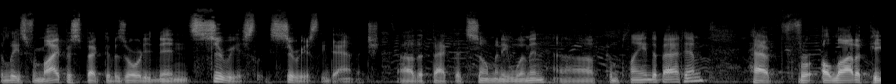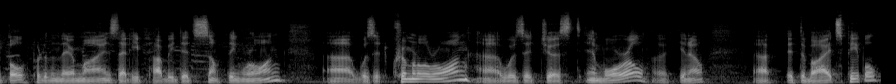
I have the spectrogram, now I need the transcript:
at least from my perspective, has already been seriously, seriously damaged. Uh, the fact that so many women uh, complained about him have, for a lot of people, put it in their minds that he probably did something wrong. Uh, was it criminal wrong? Uh, was it just immoral? Uh, you know, uh, it divides people.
